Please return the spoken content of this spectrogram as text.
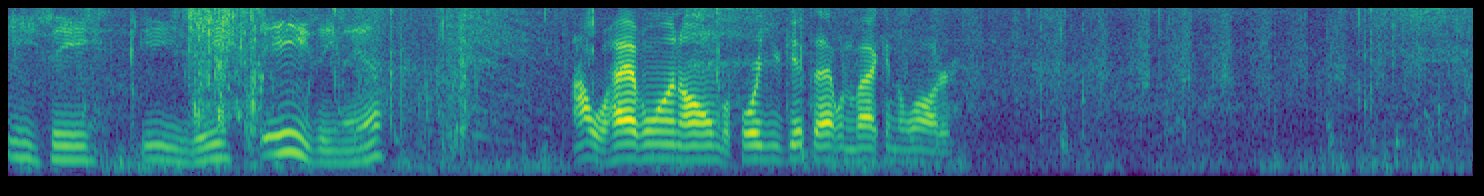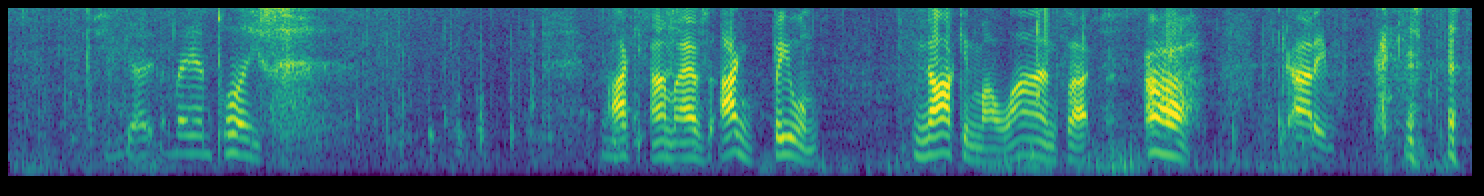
Easy, easy, easy now. I will have one on before you get that one back in the water. He's got it in a bad place. I, am abs- I can feel them knocking my line side. Ah, got him.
